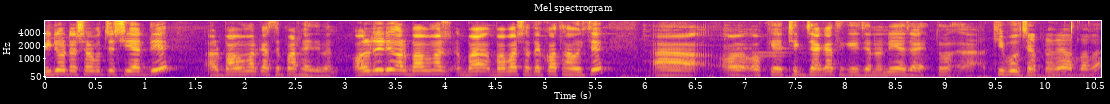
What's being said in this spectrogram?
ভিডিওটা সর্বোচ্চ শেয়ার দিয়ে আর বাবা মার কাছে পাঠিয়ে দেবেন। অলরেডি ওর বাবা মার বাবার সাথে কথা হয়েছে ওকে ঠিক জায়গা থেকে যেন নিয়ে যায়। তো কি বলছে আপনারা বাবা?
